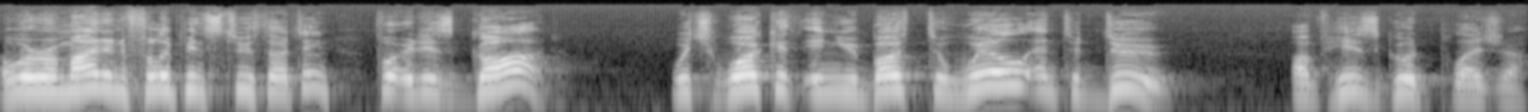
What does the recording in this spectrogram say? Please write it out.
And we're reminded in Philippians 2:13, for it is God which worketh in you both to will and to do of his good pleasure.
